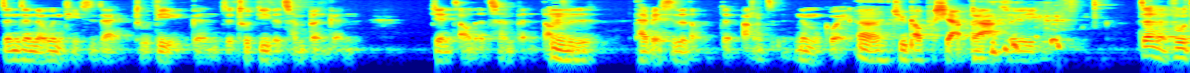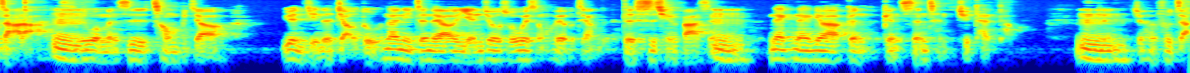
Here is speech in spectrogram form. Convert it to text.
真正的问题是在土地跟这土地的成本跟建造的成本，导致台北市的东的房子那么贵。嗯，居高不下嘛。对啊，所以 这很复杂啦。嗯其实我们是从比较愿景的角度，那你真的要研究说为什么会有这样的的事情发生，嗯那那又要更更深层的去探讨，嗯，就很复杂。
